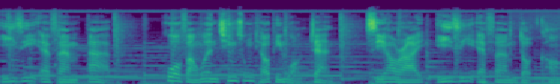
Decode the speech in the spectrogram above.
Easy FM App，或访问轻松调频网站 crieasyfm.com。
